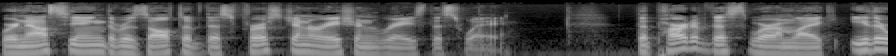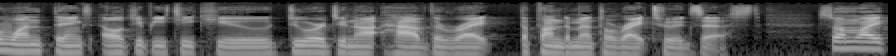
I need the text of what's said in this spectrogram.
We're now seeing the result of this first generation raised this way the part of this where I'm like, either one thinks LGBTQ do or do not have the right, the fundamental right to exist. So I'm like,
